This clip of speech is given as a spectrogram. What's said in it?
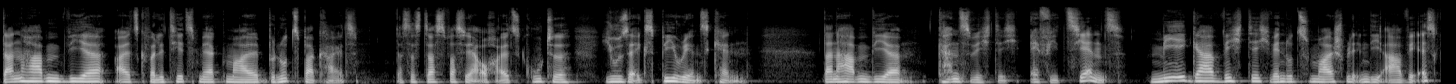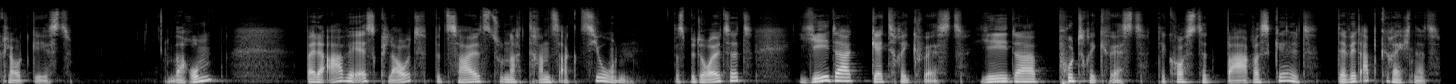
Dann haben wir als Qualitätsmerkmal Benutzbarkeit. Das ist das, was wir auch als gute User Experience kennen. Dann haben wir ganz wichtig Effizienz mega wichtig, wenn du zum Beispiel in die AWS Cloud gehst. Warum? Bei der AWS Cloud bezahlst du nach Transaktion. Das bedeutet, jeder GET-Request, jeder Put-Request, der kostet bares Geld. Der wird abgerechnet.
